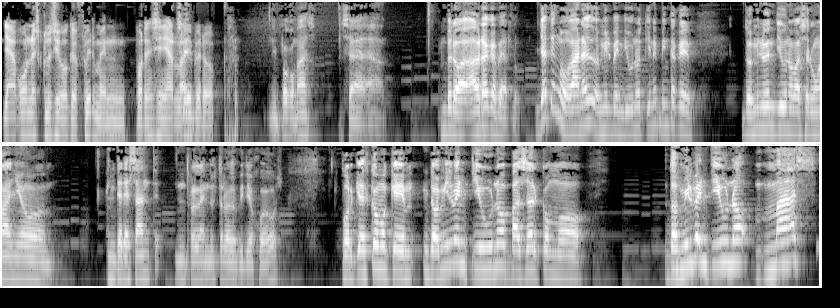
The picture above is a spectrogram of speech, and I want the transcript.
Y algún exclusivo que firmen por enseñarlo ahí, pero... Ni poco más. O sea, pero habrá que verlo. Ya tengo ganas de 2021. Tiene pinta que 2021 va a ser un año interesante dentro de la industria de los videojuegos. Porque es como que 2021 va a ser como 2021 más,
